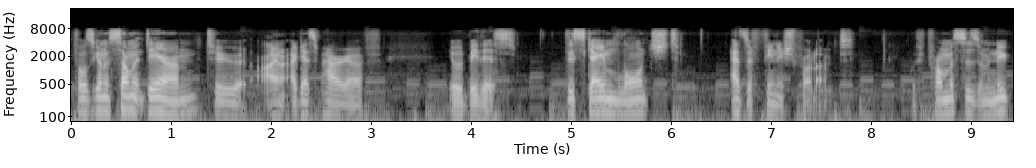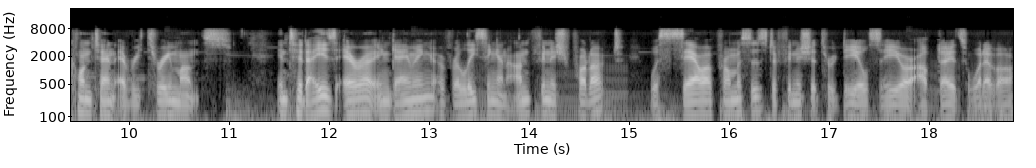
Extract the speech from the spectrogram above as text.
if I was going to sum it down to, I, I guess, a paragraph, it would be this. This game launched as a finished product, with promises of new content every three months. In today's era in gaming of releasing an unfinished product with sour promises to finish it through DLC or updates or whatever,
